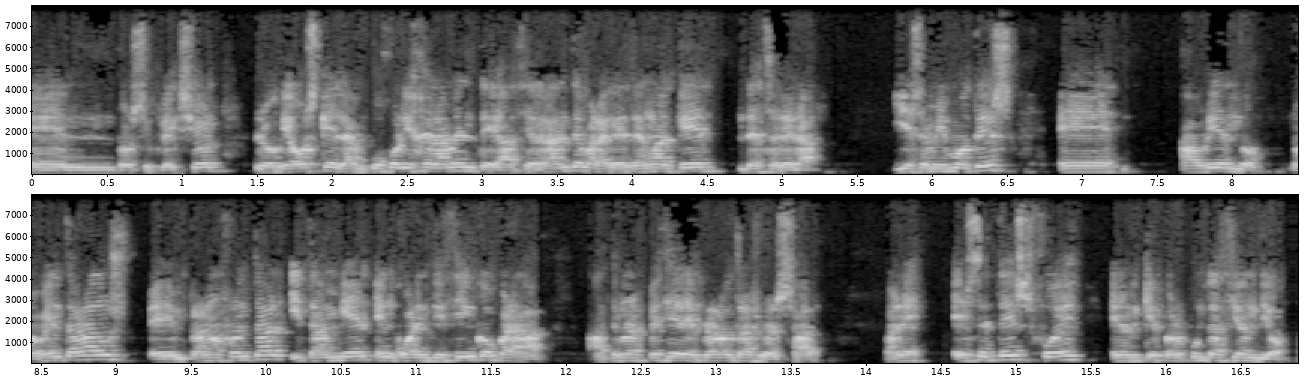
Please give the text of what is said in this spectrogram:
en dorsiflexión. Lo que hago es que la empujo ligeramente hacia adelante para que tenga que decelerar. Y ese mismo test abriendo 90 grados en plano frontal y también en 45 para hacer una especie de plano transversal. ¿vale? Ese test fue en el que peor puntuación dio.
